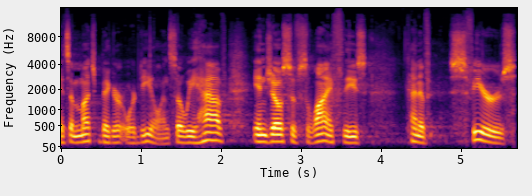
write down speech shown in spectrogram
It's a much bigger ordeal. And so we have in Joseph's life these kind of spheres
